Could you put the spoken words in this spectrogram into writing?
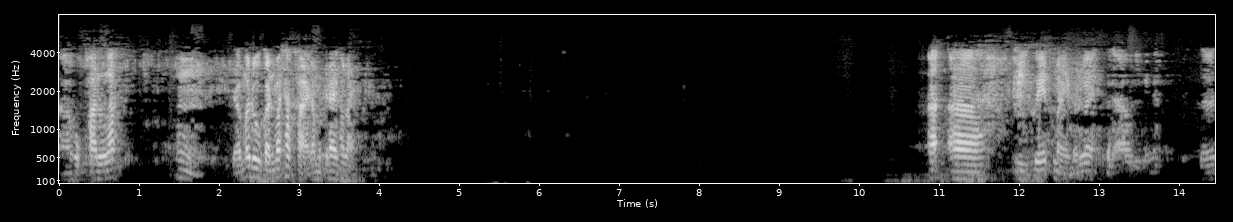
อ่าหกพันละ อืม เดี๋ยวมาดูกันว่าถ้าขายแล้วมันจะได้เท่าไหร่ อะอ่ารีเควสใหม่มาด้วยจะเอาดีไหมนะเลิศ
